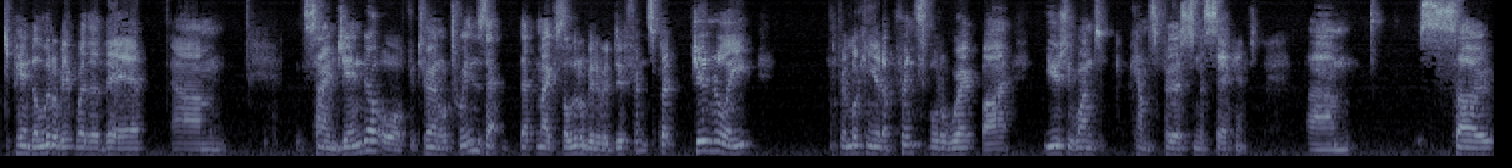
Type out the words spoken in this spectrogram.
depend a little bit whether they're um, same gender or fraternal twins. That that makes a little bit of a difference. But generally, if we're looking at a principle to work by, usually one comes first and a second. Um, so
